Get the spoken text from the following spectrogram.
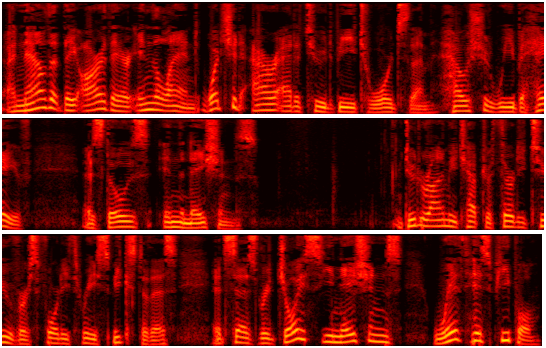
And now that they are there in the land, what should our attitude be towards them? How should we behave as those in the nations? Deuteronomy chapter 32 verse 43 speaks to this. It says, Rejoice ye nations with his people,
